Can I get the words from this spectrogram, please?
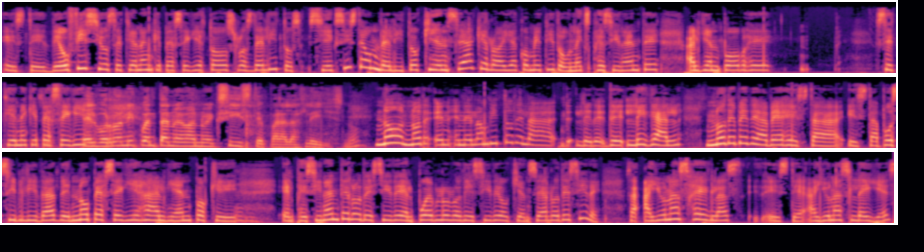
este, de oficio se tienen que perseguir todos los delitos. Si existe un delito, quien sea que lo haya cometido, un expresidente, alguien pobre, se tiene que perseguir. El borrón y cuenta nueva no existe para las leyes, ¿no? No, no en, en el ámbito de la de- de- de legal no debe de haber esta esta posibilidad de no perseguir a alguien porque el presidente lo decide, el pueblo lo decide o quien sea lo decide. O sea, hay unas reglas, este, hay unas leyes,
